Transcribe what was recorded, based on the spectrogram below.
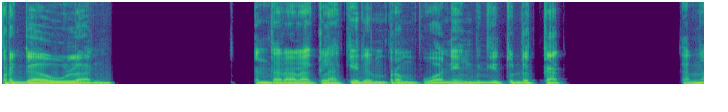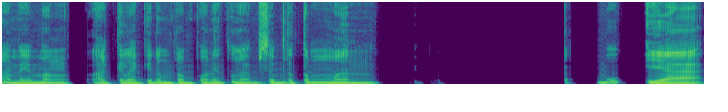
pergaulan antara laki-laki dan perempuan yang begitu dekat. Karena memang laki-laki dan perempuan itu nggak bisa berteman. Bu, ya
